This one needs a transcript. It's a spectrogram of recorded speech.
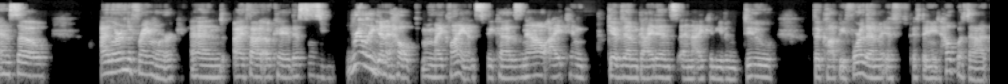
and so I learned the framework and I thought, okay, this is really going to help my clients because now I can give them guidance and I can even do the copy for them if if they need help with that.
